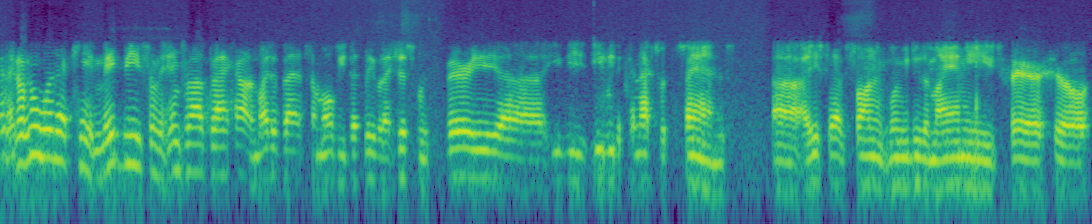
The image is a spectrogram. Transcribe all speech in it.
I don't know where that came. Maybe from the improv background. It might have been from OVW, but I just was very uh, easy easy to connect with the fans. Uh, I used to have fun when we do the Miami Fair show.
